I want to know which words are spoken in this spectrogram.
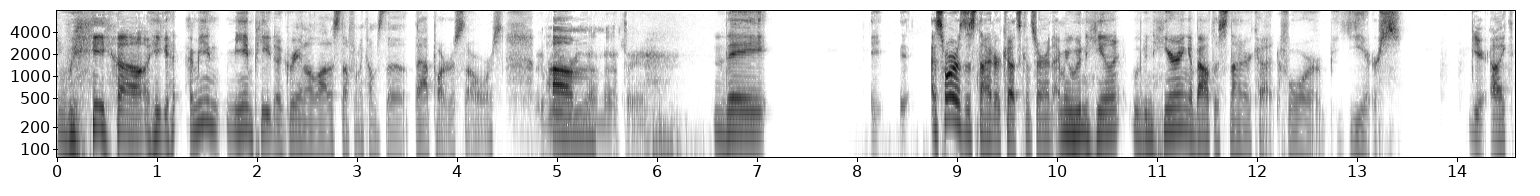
we uh, he, I mean, me and Pete agree on a lot of stuff when it comes to that part of Star Wars. Um, on that they as far as the Snyder cut's concerned, I mean we've been hearing we've been hearing about the Snyder cut for years. Yeah, like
